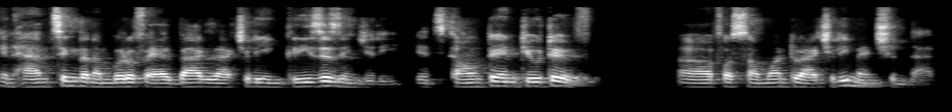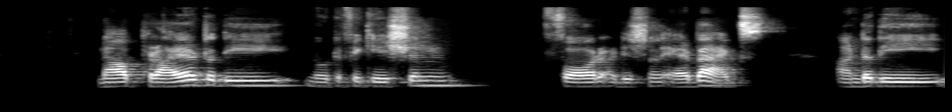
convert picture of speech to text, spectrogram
enhancing the number of airbags actually increases injury. It's counterintuitive uh, for someone to actually mention that. Now, prior to the notification for additional airbags under the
